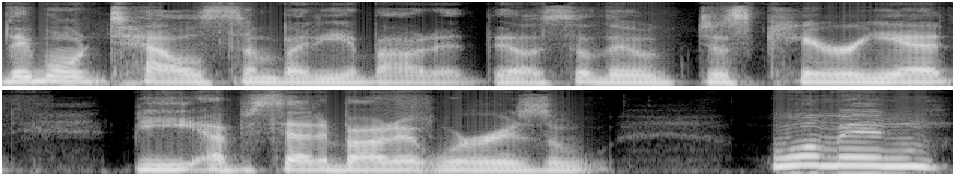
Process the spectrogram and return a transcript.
they won't tell somebody about it. They'll, so they'll just carry it, be upset about it. Whereas a woman,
